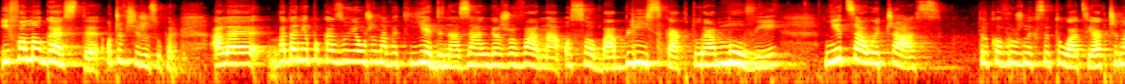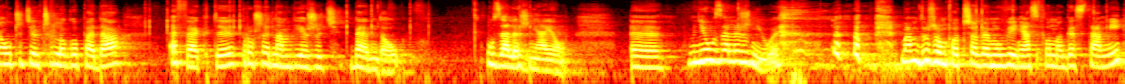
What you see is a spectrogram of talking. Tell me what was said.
i fonogesty, oczywiście, że super, ale badania pokazują, że nawet jedna zaangażowana osoba, bliska, która mówi, nie cały czas, tylko w różnych sytuacjach, czy nauczyciel, czy logopeda, efekty, proszę nam wierzyć, będą. Uzależniają. E, Mnie uzależniły. Mam dużą potrzebę mówienia z fonogestami,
